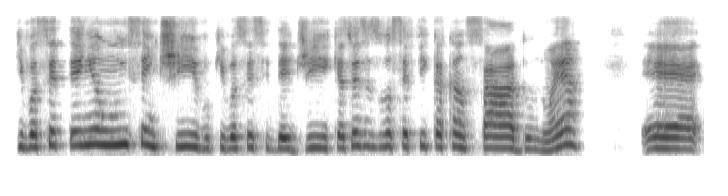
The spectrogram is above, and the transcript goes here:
que você tenha um incentivo, que você se dedique. Às vezes você fica cansado, não é? é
